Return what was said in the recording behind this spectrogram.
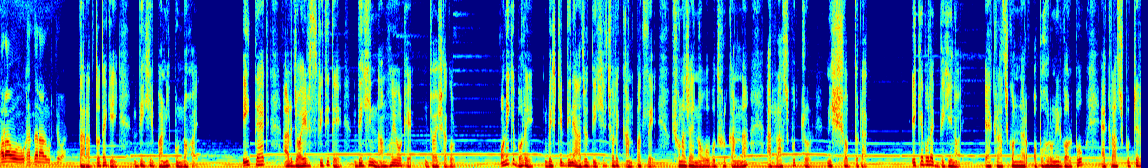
ওরা ওখান থেকে আর উঠতে পারে তার আত্মত্যাগেই দিঘির পানি পূর্ণ হয়। এই ত্যাগ আর জয়ের স্মৃতিতে দিঘির নাম হয়ে ওঠে জয়সাগর। অনেকে বলে, বৃষ্টির দিনে আজও দিঘির জলে কান পাতলে শোনা যায় নববধূর কান্না আর রাজপুত্রর নিঃশব্দ ডাক। এ কেবল এক দিঘি নয়, এক রাজকন্যার অপহরণের গল্প, এক রাজপুত্রের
